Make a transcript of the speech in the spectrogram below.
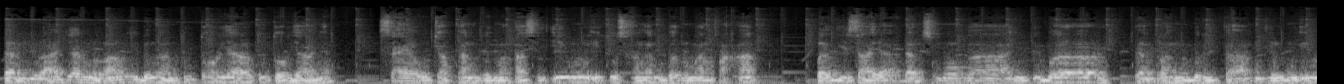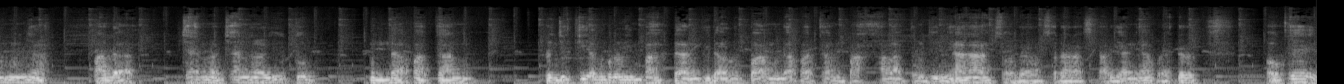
dan belajar melalui dengan tutorial-tutorialnya. Saya ucapkan terima kasih ilmu itu sangat bermanfaat bagi saya dan semoga youtuber yang telah memberikan ilmu-ilmunya pada channel-channel YouTube mendapatkan rezeki yang berlimpah dan tidak lupa mendapatkan pahala tentunya saudara-saudara sekalian ya brother. Oke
